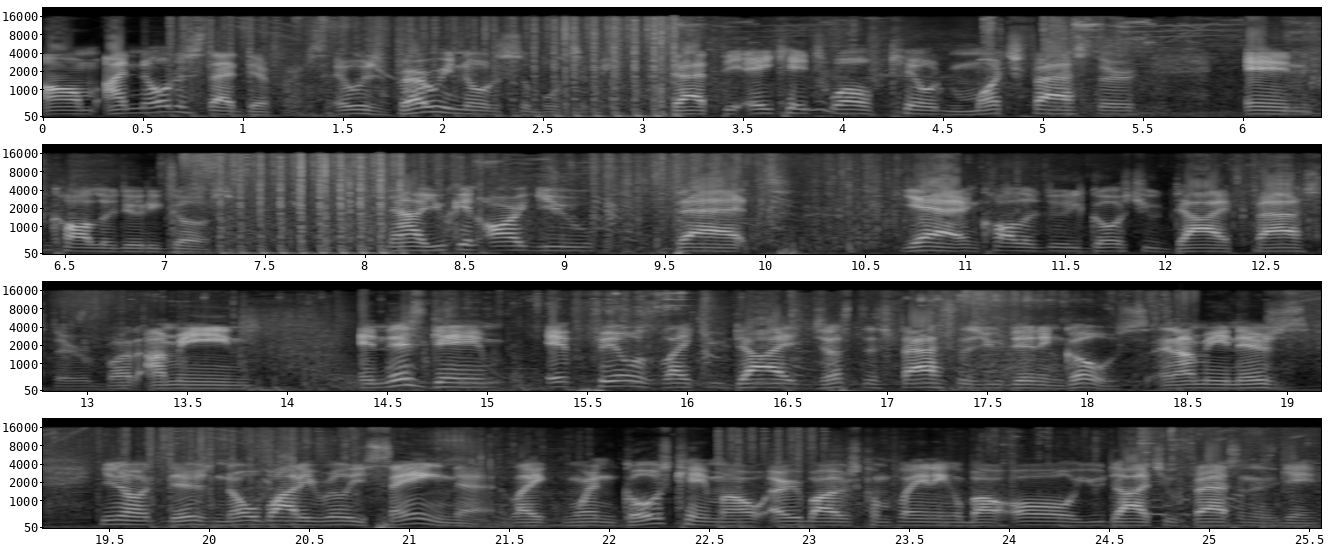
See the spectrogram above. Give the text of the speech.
um, I noticed that difference. It was very noticeable to me that the AK-12 killed much faster in Call of Duty Ghost. Now you can argue that yeah, in Call of Duty Ghost you die faster, but I mean, in this game, it feels like you die just as fast as you did in Ghost. And I mean, there's, you know, there's nobody really saying that. Like, when Ghost came out, everybody was complaining about, oh, you die too fast in this game.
